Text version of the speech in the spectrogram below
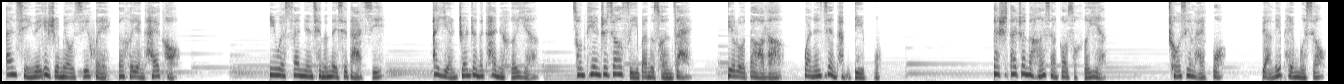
安浅月一直没有机会跟何眼开口，因为三年前的那些打击，他眼睁睁的看着何眼从天之骄子一般的存在，跌落到了万人践踏的地步。但是他真的很想告诉何言，重新来过，远离裴木修，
